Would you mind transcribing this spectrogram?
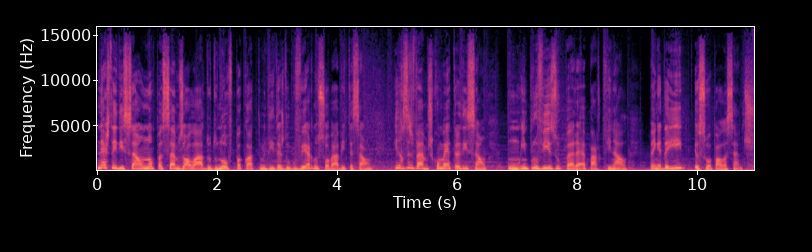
Nesta edição, não passamos ao lado do novo pacote de medidas do governo sobre a habitação e reservamos, como é a tradição, um improviso para a parte final. Venha daí, eu sou a Paula Santos.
